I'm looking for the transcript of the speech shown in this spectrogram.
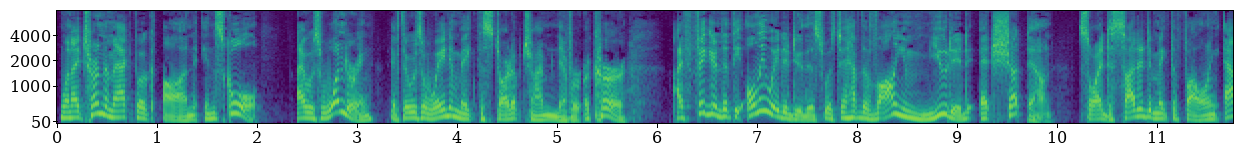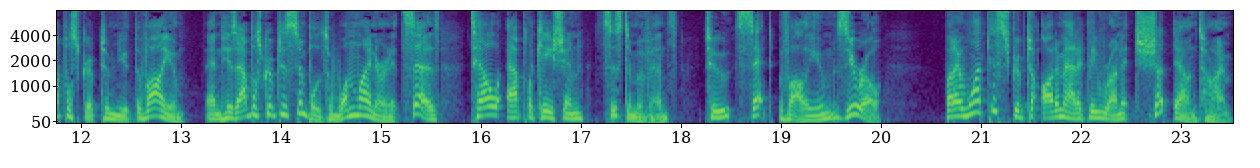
when I turn the MacBook on in school. I was wondering if there was a way to make the startup chime never occur. I figured that the only way to do this was to have the volume muted at shutdown. So I decided to make the following AppleScript to mute the volume. And his AppleScript is simple. It's a one liner and it says, tell application system events to set volume zero. But I want this script to automatically run at shutdown time.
